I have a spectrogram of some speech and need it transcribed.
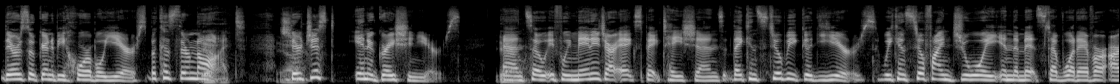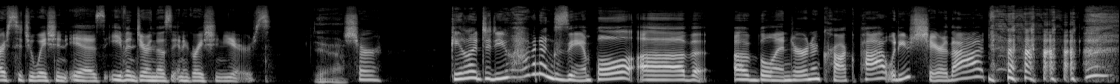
there's going to be horrible years because they're not. Yeah. Yeah. They're just integration years. Yeah. And so, if we manage our expectations, they can still be good years. We can still find joy in the midst of whatever our situation is, even during those integration years. Yeah. Sure. Gayla, did you have an example of a blender and a crock pot? Would you share that?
